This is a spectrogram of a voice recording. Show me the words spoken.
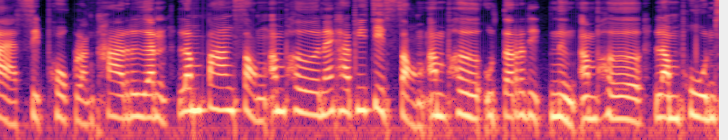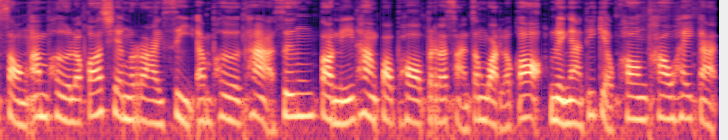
886 หลังคาเรือน ลำปาง 2 อำเภอนะคะ พิจิตร 2 อำเภอ อุตรดิตถ์ 1 อำเภอ ลำพูน 2 อำเภอ แล้วก็เชียงราย 4 อำเภอค่ะ ซึ่งตอนนี้ทางปพประสานจังหวัดแล้วก็หน่วยงานที่เกี่ยวข้องเข้าให้การ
